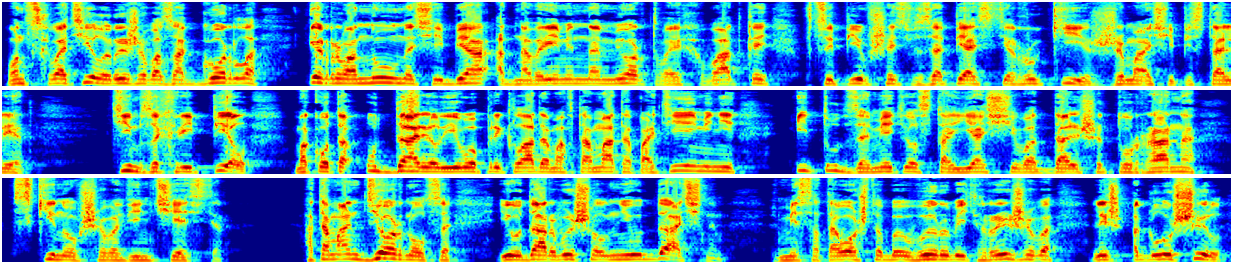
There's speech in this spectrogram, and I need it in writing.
Он схватил Рыжего за горло и рванул на себя одновременно мертвой хваткой, вцепившись в запястье руки, сжимающей пистолет. Тим захрипел, Макота ударил его прикладом автомата по темени и тут заметил стоящего дальше Турана, скинувшего винчестер. Атаман дернулся, и удар вышел неудачным. Вместо того, чтобы вырубить Рыжего, лишь оглушил,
